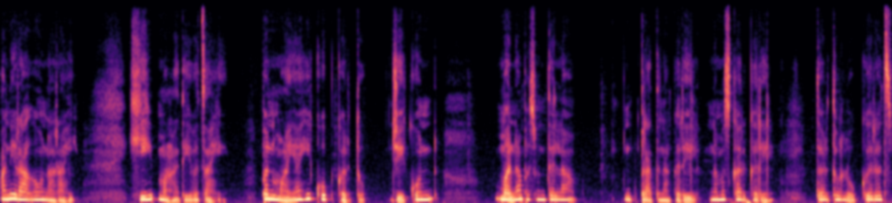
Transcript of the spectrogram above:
आणि रागवणाराही ही महादेवच आहे. पण मायाही खूप करतो. जे कोण मनापासून त्याला प्रार्थना करेल नमस्कार करेल तर तो लवकरच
